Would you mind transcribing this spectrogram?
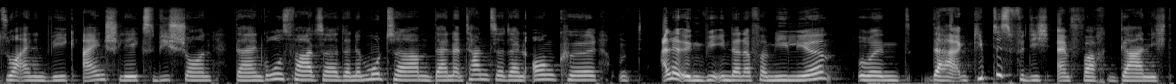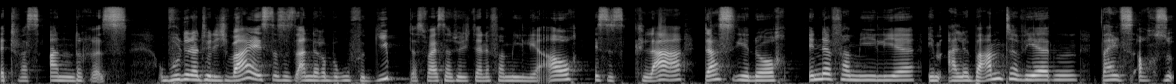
so einen Weg einschlägst, wie schon dein Großvater, deine Mutter, deine Tante, dein Onkel und alle irgendwie in deiner Familie. Und da gibt es für dich einfach gar nicht etwas anderes. Obwohl du natürlich weißt, dass es andere Berufe gibt, das weiß natürlich deine Familie auch, ist es klar, dass jedoch in der Familie eben alle Beamter werden, weil es auch so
